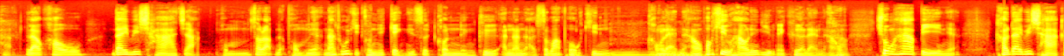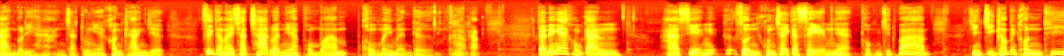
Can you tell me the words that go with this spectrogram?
ครับแล้วเขาได้วิชาจากผมสำหรับผมเนี่ยนักธุรกิจคนนี้เก่งที่สุดคนหนึ่งคืออนันต์อัศวะโพคินของแลนด์เฮาเพราะคิวเฮานี่อยู่ในเครือแลนด์เฮาครับช่วง 5 ปีเนี่ยเขาได้วิชาการบริหารจากตรงเนี้ยค่อนข้างเยอะ ซึ่งทำให้ชัดชาติวันเนี้ยผมว่าคงไม่เหมือนเดิมนะครับแต่ในแง่ของการหาเสียงเนี่ยส่วนคุณชัยเกษมเนี่ยผมคิดว่าจริง ๆเขาเป็นคนที่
